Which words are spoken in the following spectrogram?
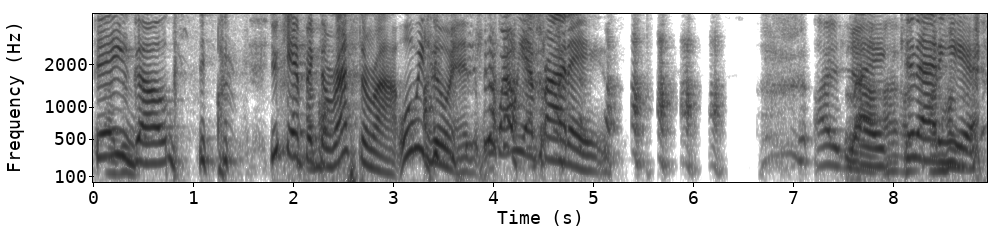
There I you just- go. you can't pick I'm the a- restaurant. What are we doing? Why are we have Fridays? I yeah, like, get out of here. hungry-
